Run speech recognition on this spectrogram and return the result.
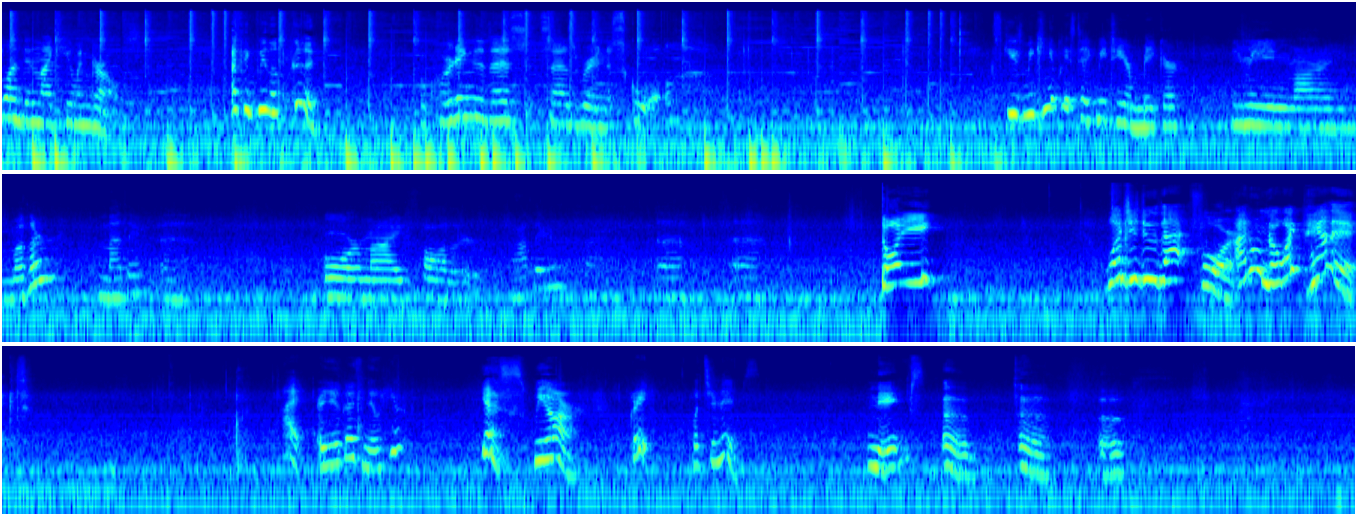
blend in like human girls? I think we look good. According to this, it says we're in a school. Excuse me, can you please take me to your maker? You mean my mother Mother? Uh, or my father? father? Uh, uh. Doi! What'd you do that for? I don't know, I panicked. Hi, are you guys new here? Yes, we are. Great. What's your names? Names? Uh, uh, uh.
